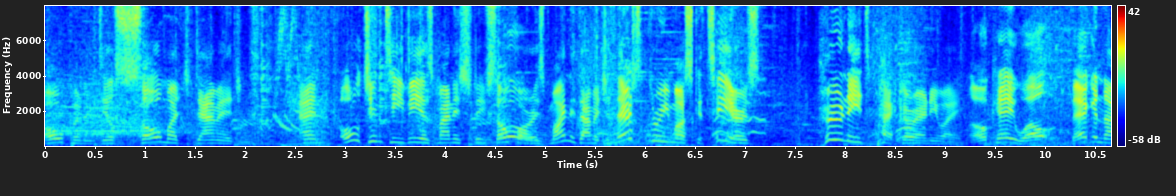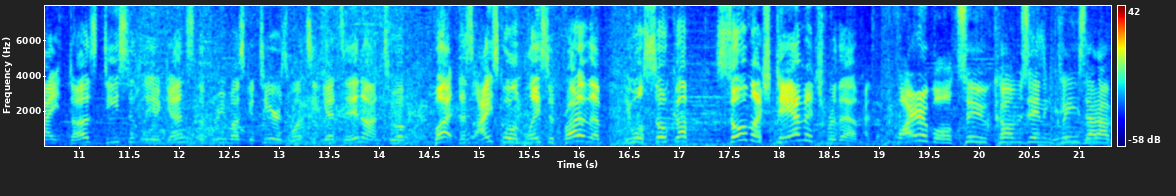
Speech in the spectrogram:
open and deal so much damage. And all Jin TV has managed to do so far is minor damage, and there's three Musketeers. Who needs P.E.K.K.A anyway? Okay, well, Mega Knight does decently against the Three Musketeers once he gets in onto him, but this Ice Golem placed in front of them, he will soak up so much damage for them. And the Fireball, too, comes in and cleans that up.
